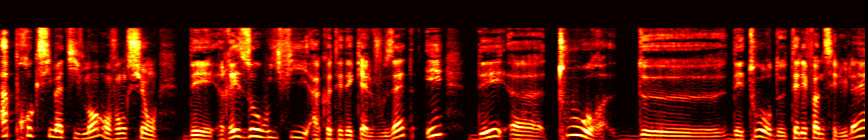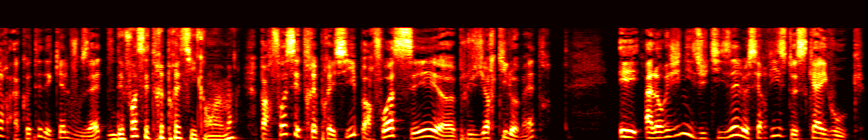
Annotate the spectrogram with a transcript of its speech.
approximativement en fonction des réseaux Wi-Fi à côté desquels vous êtes et des euh, tours de des tours de téléphone cellulaire à côté desquels vous êtes. Des fois, c'est très précis quand même. hein. Parfois c'est très précis, parfois c'est euh, plusieurs kilomètres. Et à l'origine, ils utilisaient le service de Skyhook.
